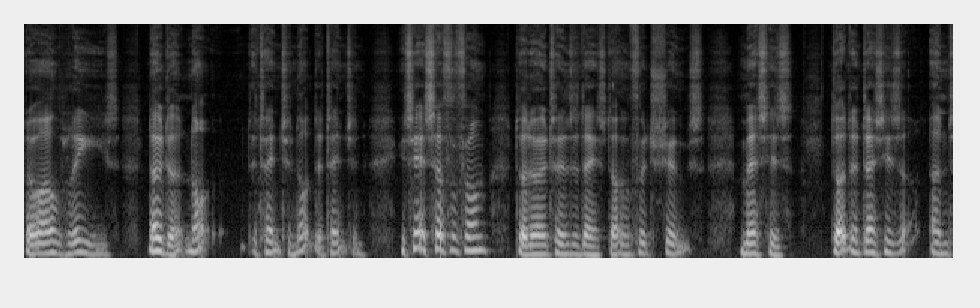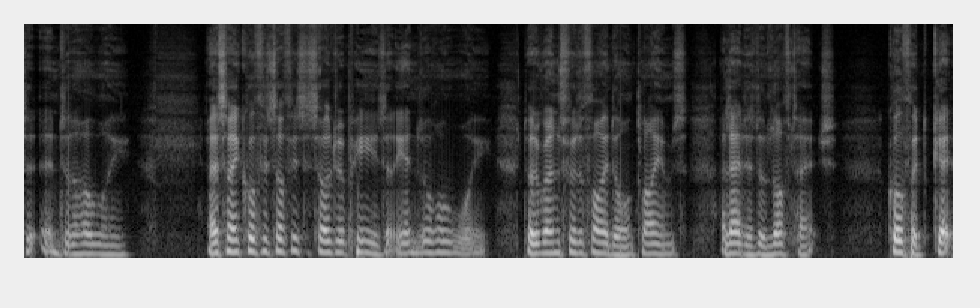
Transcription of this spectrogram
Doctor, oh please. No, not detention, not detention. You see I suffer from? Doctor turns to desk. Doctor shoots. Messes. Doctor dashes into, into the hallway. Outside Crayford's office, a soldier appears at the end of the hallway. Doctor runs through the fire door and climbs a ladder to the loft hatch. Crayford, get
